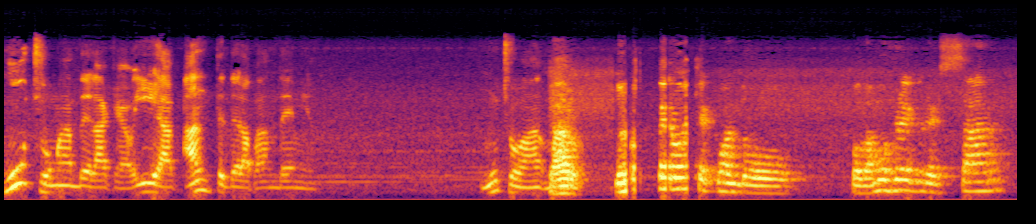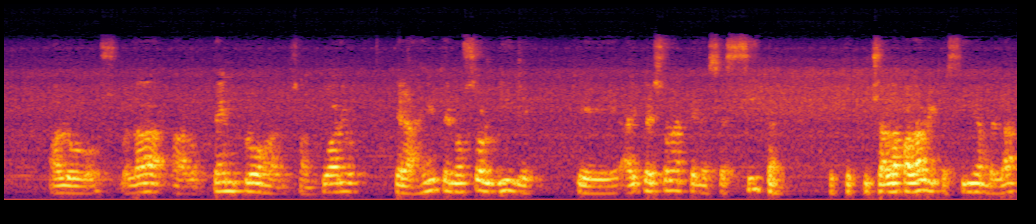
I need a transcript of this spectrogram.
mucho más de la que había antes de la pandemia. Mucho más. Claro. Yo lo que espero es que cuando podamos regresar a los, a los templos, a los santuarios, que la gente no se olvide que hay personas que necesitan escuchar la palabra y que sigan ¿verdad?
